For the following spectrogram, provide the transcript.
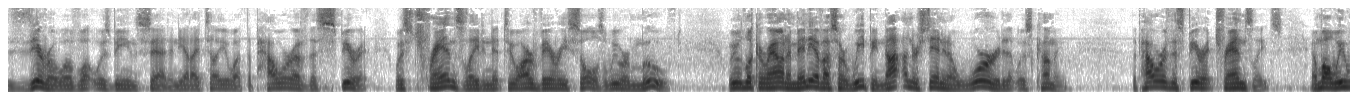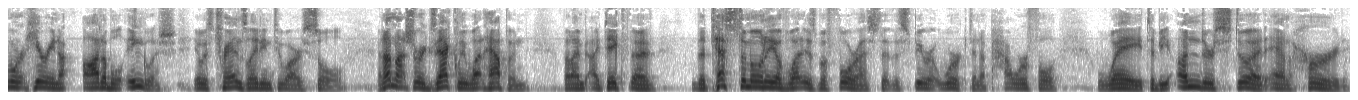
zero of what was being said. And yet, I tell you what, the power of the Spirit was translating it to our very souls. We were moved. We would look around, and many of us are weeping, not understanding a word that was coming. The power of the Spirit translates. And while we weren't hearing audible English, it was translating to our soul. And I'm not sure exactly what happened, but I, I take the, the testimony of what is before us that the Spirit worked in a powerful way to be understood and heard.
